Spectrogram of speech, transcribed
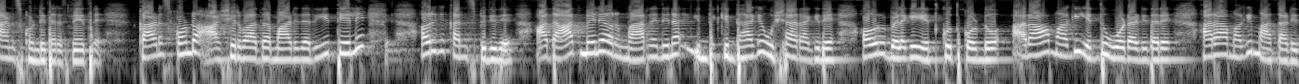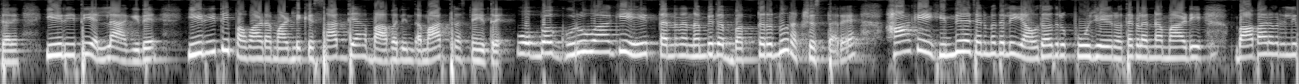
ಕಾಣಿಸ್ಕೊಂಡಿದ್ದಾರೆ ಸ್ನೇಹಿತರೆ. ಕಾಣಿಸ್ಕೊಂಡು ಆಶೀರ್ವಾದ ಮಾಡಿದ ರೀತಿಯಲ್ಲಿ ಅವರಿಗೆ ಕನಸು ಬಿದ್ದಿದೆ. ಅದಾದಮೇಲೆ ಅವ್ರಿಗೆ ಮಾರನೇ ದಿನ ಇದ್ದಕ್ಕಿದ್ದ ಹಾಗೆ ಹುಷಾರಾಗಿದೆ. ಅವರು ಬೆಳಗ್ಗೆ ಎದ್ದು ಕೂತ್ಕೊಂಡು ಆರಾಮಾಗಿ ಎದ್ದು ಓಡಾಡಿದ್ದಾರೆ. ಆರಾಮಾಗಿ ಮಾತಾಡಿದ್ದಾರೆ. ಈ ರೀತಿ ಎಲ್ಲ ಆಗಿದೆ. ಈ ರೀತಿ ಪವಾಡ ಮಾಡಲಿಕ್ಕೆ ಸಾಧ್ಯ ಬಾಬನಿಂದ ಮಾತ್ರ ಸ್ನೇಹಿತರೆ. ಒಬ್ಬ ಗುರುವಾಗಿ ತನ್ನನ್ನು ನಂಬಿದ ಭಕ್ತರನ್ನು ರಕ್ಷಿಸ್ತಾರೆ. ಹಾಗೆ ಹಿಂದಿನ ಜನ್ಮದಲ್ಲಿ ಯಾವುದಾದ್ರೂ ಪೂಜೆ, ವ್ರತಗಳನ್ನು ಮಾಡಿ ಬಾಬಾರವರಲ್ಲಿ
